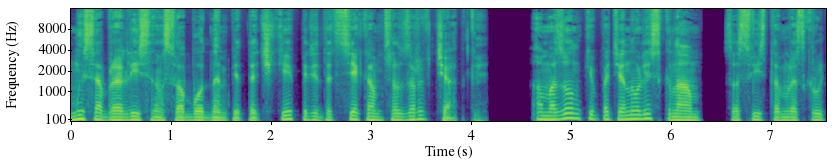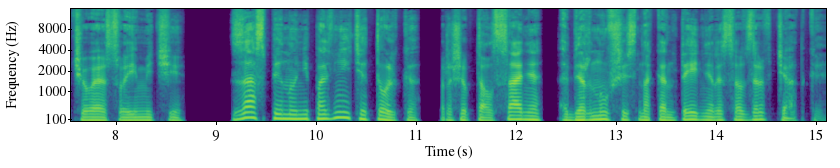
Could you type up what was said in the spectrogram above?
Мы собрались на свободном пятачке перед отсеком со взрывчаткой. Амазонки потянулись к нам, со свистом раскручивая свои мечи. «За спину не пальните только!» — прошептал Саня, обернувшись на контейнеры со взрывчаткой.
